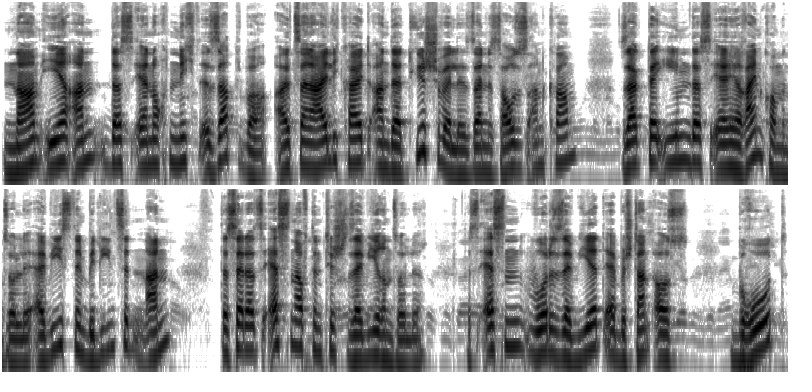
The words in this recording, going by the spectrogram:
nahm er an, dass er noch nicht satt war. Als seine Heiligkeit an der Türschwelle seines Hauses ankam, sagte er ihm, dass er hereinkommen solle. Er wies den Bediensteten an, dass er das Essen auf den Tisch servieren solle. Das Essen wurde serviert, er bestand aus Brot,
